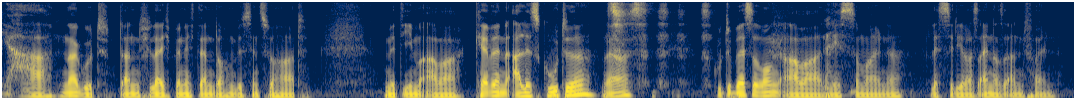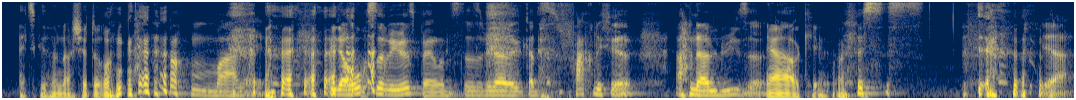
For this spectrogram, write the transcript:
ja, na gut, dann vielleicht bin ich dann doch ein bisschen zu hart mit ihm. Aber Kevin, alles Gute, ja, gute Besserung, aber nächstes Mal, ne, lässt du dir was anderes anfallen als Gehirnerschütterung. Oh Mann, ey. Wieder hochseriös bei uns. Das ist wieder eine ganz fachliche Analyse. ja, okay. okay. Das ist. ja.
